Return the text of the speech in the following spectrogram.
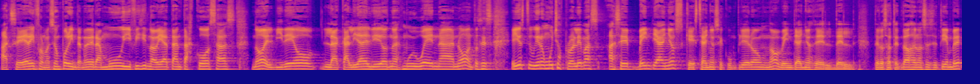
acceder a información por internet era muy difícil, no había tantas cosas, ¿no? El video, la calidad del video no es muy buena, ¿no? Entonces ellos tuvieron muchos problemas hace 20 años, que este año se cumplieron, ¿no? 20 años de los atentados del 11 de septiembre,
